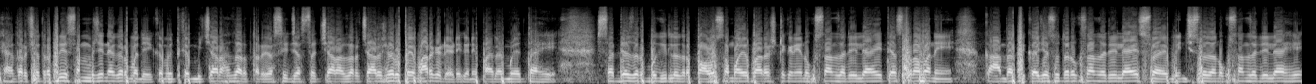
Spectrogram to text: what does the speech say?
यानंतर छत्रपती संभाजीनगरमध्ये कमीत कमी चार हजार तर जास्तीत जास्त चार हजार चारशे रुपये मार्केट या ठिकाणी पाहायला मिळत आहे. सध्या जर बघितलं तर पावसामुळे बऱ्याच ठिकाणी नुकसान झालेले आहे. त्याचप्रमाणे कांदा पिकाचे सुद्धा नुकसान झालेले आहे. सोयाबीनचे सुद्धा नुकसान झालेले आहे.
